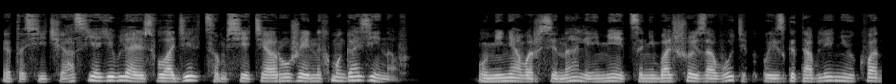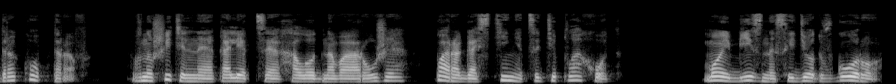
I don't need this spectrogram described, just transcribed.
Это сейчас я являюсь владельцем сети оружейных магазинов. У меня в арсенале имеется небольшой заводик по изготовлению квадрокоптеров, внушительная коллекция холодного оружия, пара гостиниц и теплоход. Мой бизнес идет в гору.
